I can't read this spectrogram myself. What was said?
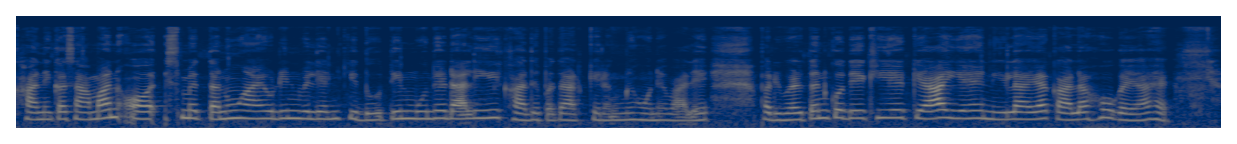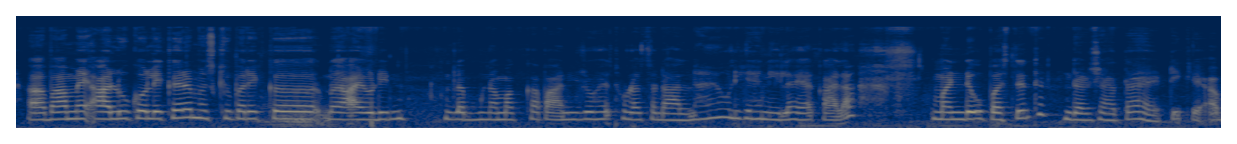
खाने का सामान और इसमें तनु आयोडीन विलियन की दो तीन बूंदें डालिए। खाद्य पदार्थ के रंग में होने वाले परिवर्तन को देखिए। क्या यह नीला या काला हो गया है? अब हमें आलू को लेकर हम उसके ऊपर एक आयोडीन मतलब नमक का पानी जो है थोड़ा सा डालना है और यह नीला या काला मंड उपस्थित दर्शाता है, ठीक है? अब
